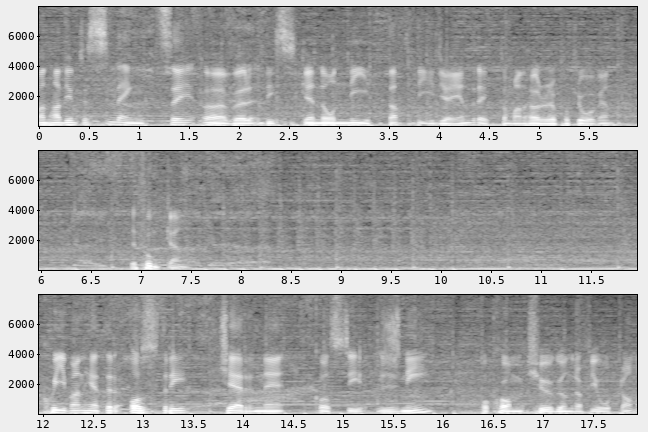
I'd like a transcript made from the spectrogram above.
Man hade ju inte slängt sig över disken och nitat DJen direkt om man hörde det på krogen. Det funkar. Skivan heter Ozdri Czerne Kosizhny och kom 2014.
